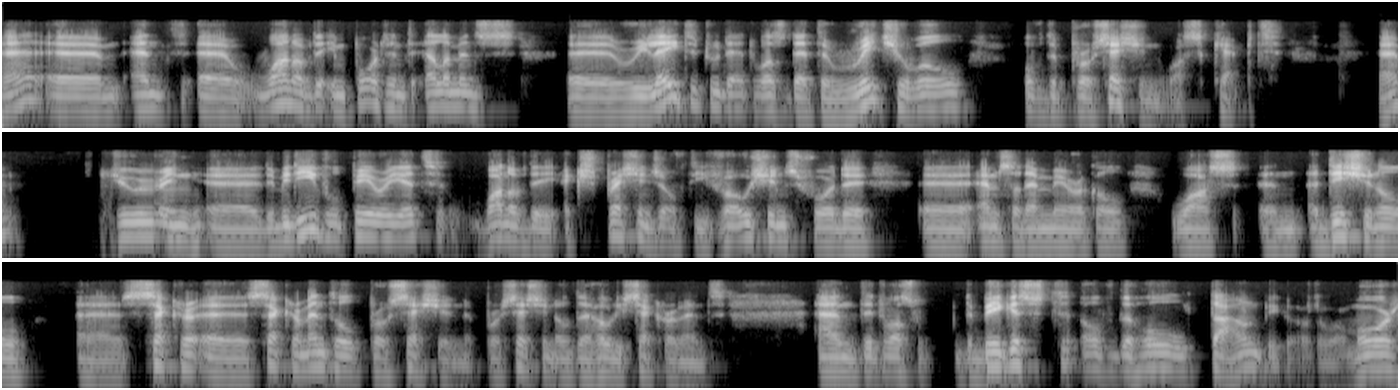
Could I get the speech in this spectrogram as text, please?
Eh? Um, and uh, one of the important elements uh, related to that was that the ritual of the procession was kept. Um, during uh, the medieval period, one of the expressions of devotions for the uh, Amsterdam miracle was an additional uh, sacra- uh, sacramental procession, a procession of the Holy Sacrament. And it was the biggest of the whole town because there were more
